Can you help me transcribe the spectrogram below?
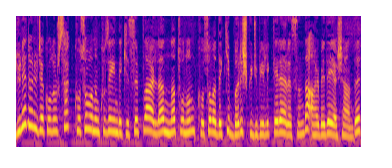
Düne dönecek olursak Kosova'nın kuzeyindeki Sırplarla NATO'nun Kosova'daki barış gücü birlikleri arasında arbede yaşandı.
